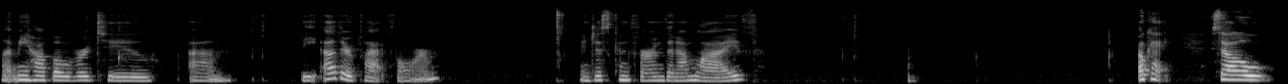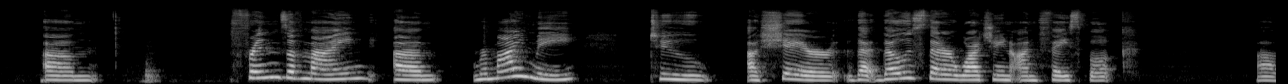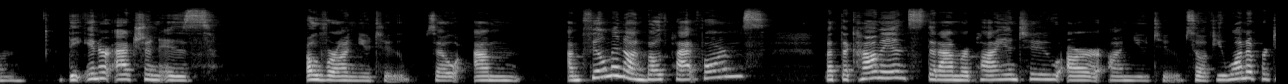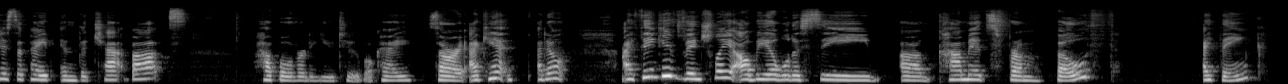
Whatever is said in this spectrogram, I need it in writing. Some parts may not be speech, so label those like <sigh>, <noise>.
Let me hop over to um, the other platform and just confirm that I'm live. Okay, so um, friends of mine um, remind me to uh, share that those that are watching on Facebook, um, the interaction is over on YouTube. So I'm I'm filming on both platforms, but the comments that I'm replying to are on YouTube. So if you want to participate in the chat box, hop over to YouTube, okay? Sorry, I can't, I don't, I think eventually I'll be able to see um, comments from both. I think.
